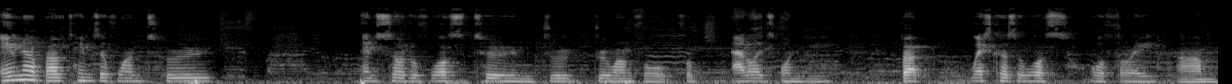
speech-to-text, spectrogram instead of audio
even though both teams have won two and sort of lost two and drew, drew one for, for Adelaide's point of view, but West Coast have lost all three. Um,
